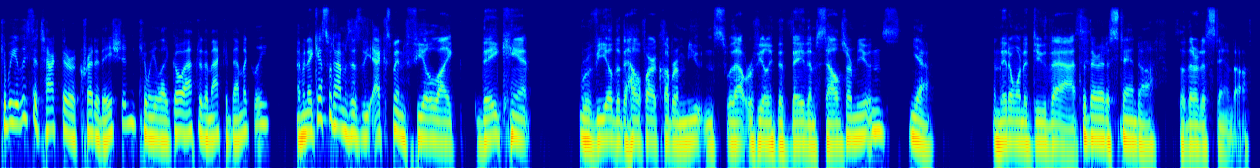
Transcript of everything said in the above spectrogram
Can we at least attack their accreditation? Can we like go after them academically? I mean, I guess what happens is the X Men feel like they can't reveal that the Hellfire Club are mutants without revealing that they themselves are mutants. Yeah, And they don't want to do that. so they're at a standoff. So they're at a standoff.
